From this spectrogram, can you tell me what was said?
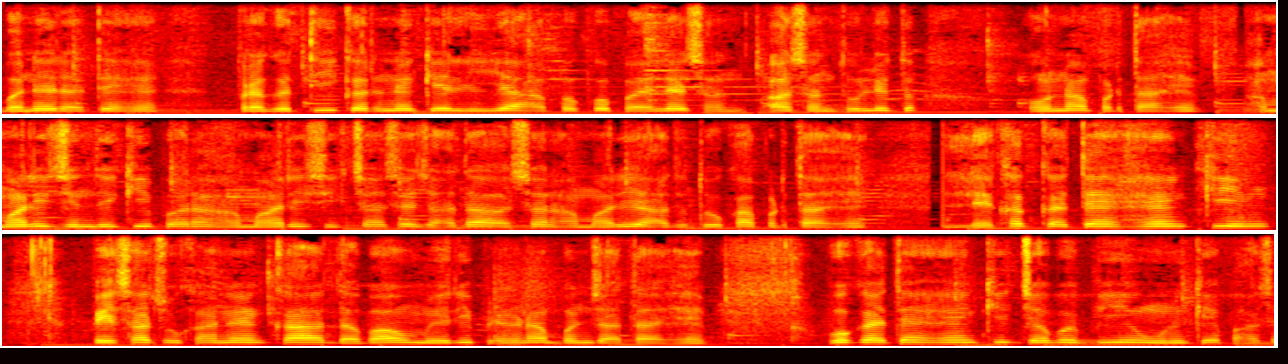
बने रहते हैं। प्रगति करने के लिए आपको पहले असंतुलित होना पड़ता है। हमारी ज़िंदगी पर हमारी शिक्षा से ज़्यादा असर हमारी आदतों का पड़ता है। लेखक कहते हैं कि पैसा चुकाने का दबाव मेरी प्रेरणा बन जाता है। वो कहते हैं कि जब भी उनके पास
